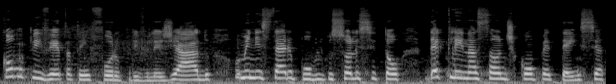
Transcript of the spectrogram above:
Como o Piveta tem foro privilegiado, o Ministério Público solicitou declinação de competência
